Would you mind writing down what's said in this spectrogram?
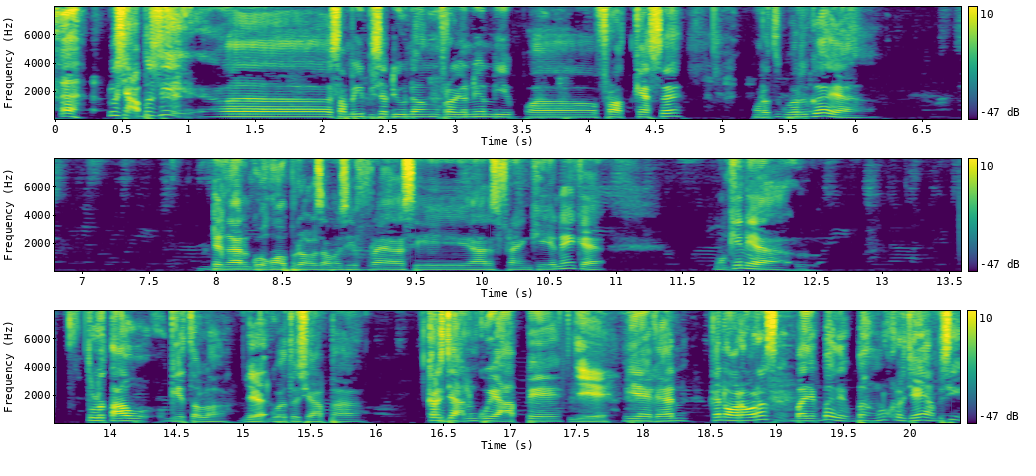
lu siapa sih? Eh, sampai bisa diundang Froyo Neon di eh, broadcastnya. Menurut menurut gue ya dengan gue ngobrol sama si Fre si Haris Franky ini kayak mungkin ya lu tahu gitu loh Iya. gue tuh siapa kerjaan gue apa Iya. Iya kan, kan orang-orang banyak banget. Bang, lu kerjanya apa sih?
